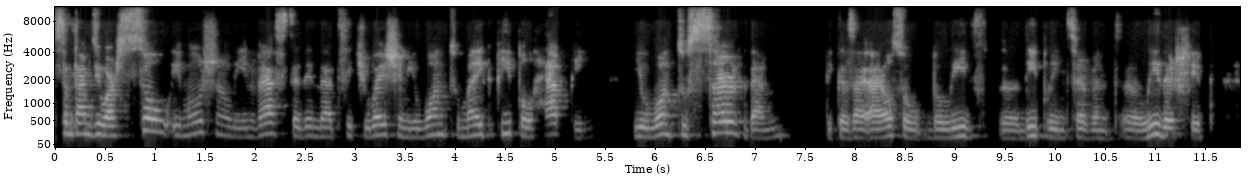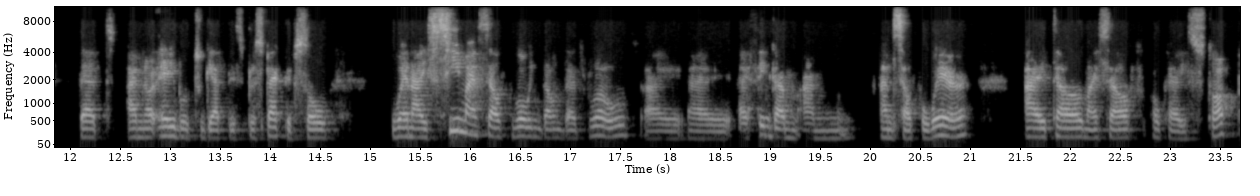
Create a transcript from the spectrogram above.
sometimes you are so emotionally invested in that situation you want to make people happy you want to serve them because i, I also believe uh, deeply in servant uh, leadership that i'm not able to get this perspective. So when i see myself going down that road i i, I think i'm i'm i'm self-aware. I tell myself okay stop.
